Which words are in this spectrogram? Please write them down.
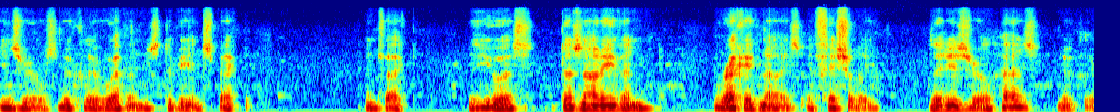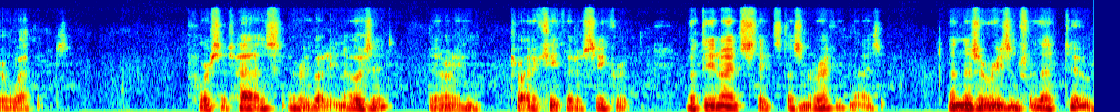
Israel's nuclear weapons to be inspected. In fact, the US does not even recognize officially that Israel has nuclear weapons course, it has. Everybody knows it. They don't even try to keep it a secret. But the United States doesn't recognize it. And there's a reason for that, too.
